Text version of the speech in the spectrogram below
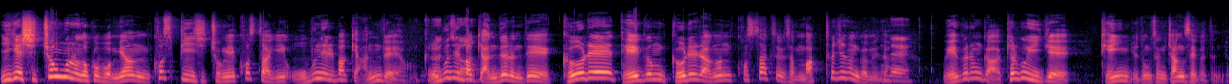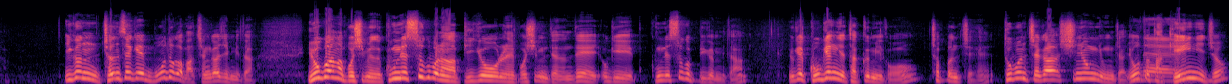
이게 시총으로 놓고 보면 코스피 시총의 코스닥이 5분의 1밖에 안 돼요. 그렇죠. 5분의 1밖에 안 되는데 거래 대금 거래량은 코스닥 속에서 막 터지는 겁니다. 네. 왜 그런가? 결국 이게 개인 유동성 장세거든요. 이건 전 세계 모두가 마찬가지입니다. 요거 하나 보시면 국내 수급을 하나 비교를 해 보시면 되는데 여기 국내 수급 비교입니다. 이게 고객 예탁금이고 첫 번째, 두 번째가 신용융자. 이것도 다 네. 개인이죠.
